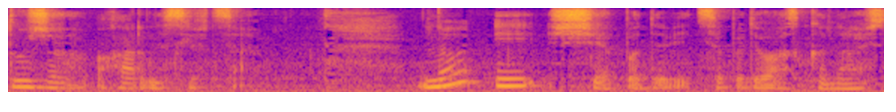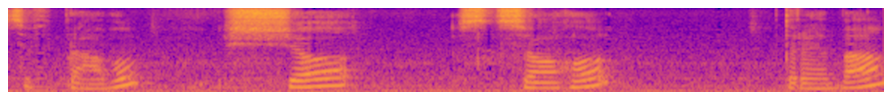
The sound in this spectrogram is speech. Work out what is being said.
дуже гарне слівце. Ну і ще подивіться, будь ласка, на цю вправу, що з цього треба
